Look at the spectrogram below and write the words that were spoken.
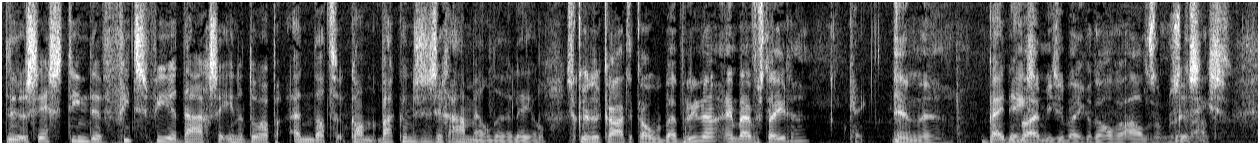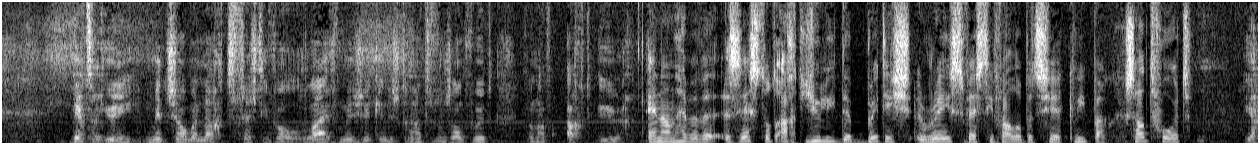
de 16e fietsvierdaagse in het dorp. En dat kan, waar kunnen ze zich aanmelden, Leo? Ze kunnen de kaarten kopen bij Bruna en bij Verstegen. Oké. Okay. En uh, bij deze. Bij Miezebeek, de halve Haalsemstraat. Precies. 30 juni, Midzomernachtfestival. Live muziek in de straten van Zandvoort vanaf 8 uur. En dan hebben we 6 tot 8 juli de British Race Festival op het circuitpark Zandvoort. Ja,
